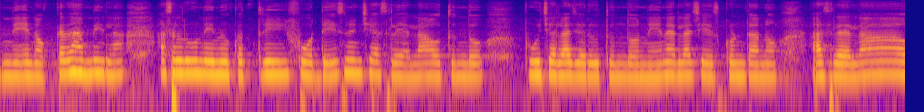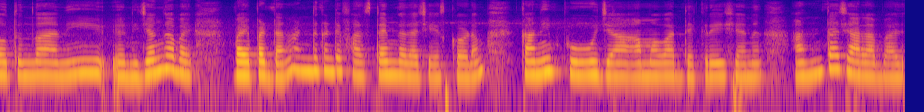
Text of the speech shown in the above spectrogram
నేను ఒక్కదాన్ని ఇలా అసలు నేను ఒక త్రీ ఫోర్ డేస్ నుంచి అసలు ఎలా అవుతుందో పూజ ఎలా జరుగుతుందో నేను ఎలా చేసుకుంటానో అసలు ఎలా అవుతుందో అని నిజంగా భయ భయపడ్డాను. ఎందుకంటే ఫస్ట్ టైం కదా చేసుకోవడం. కానీ పూజ అమ్మవారి డెకరేషన్ అంతా చాలా బాగా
